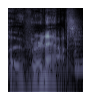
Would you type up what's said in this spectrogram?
Over and out.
